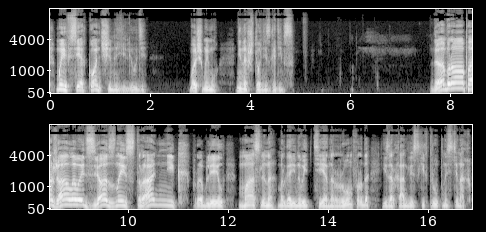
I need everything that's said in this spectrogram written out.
— Мы все конченые люди. Больше мы ему ни на что не сгодимся. «Добро пожаловать, звездный странник!» — проблеял масляно-маргариновый тенор Румфорда из архангельских труб на стенах.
